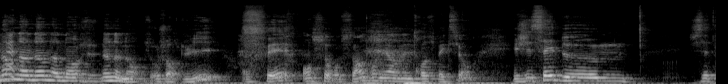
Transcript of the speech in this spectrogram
Non, non, non, non, non, non, non, non, non. Aujourd'hui, on fait, on se ressent, on est en introspection. Et j'essaie de, j'essaie de,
